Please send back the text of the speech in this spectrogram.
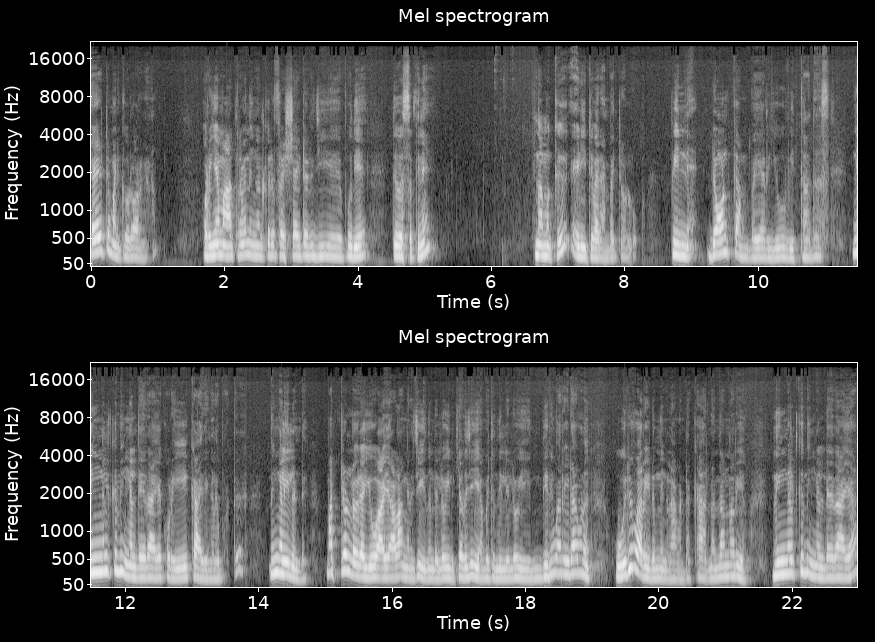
എട്ട് മണിക്കൂർ ഉറങ്ങണം. ഉറങ്ങിയാൽ മാത്രമേ നിങ്ങൾക്കൊരു ഫ്രഷ് ആയിട്ടൊരു ജീ പുതിയ ദിവസത്തിന് നമുക്ക് എണീറ്റ് വരാൻ പറ്റുള്ളൂ. പിന്നെ don't compare you with others നിങ്ങൾക്ക് നിങ്ങളുടേതായ കുറേ കാര്യങ്ങൾ പോട്ട് നിങ്ങളിലുണ്ട്. മറ്റുള്ളവർ അയ്യോ അയാൾ അങ്ങനെ ചെയ്യുന്നുണ്ടല്ലോ എനിക്കത് ചെയ്യാൻ പറ്റുന്നില്ലല്ലോ എന്തിനു വറീഡാവണ് ഒരു വറീഡും നിങ്ങളാവണ്ട. കാരണം എന്താണെന്നറിയോ? നിങ്ങൾക്ക് നിങ്ങളുടേതായ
